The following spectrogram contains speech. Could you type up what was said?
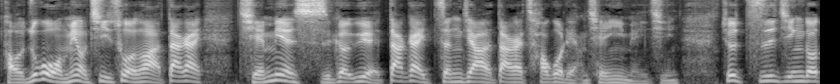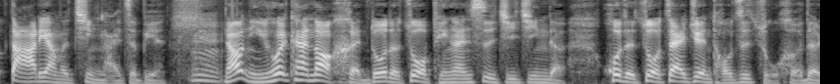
好，如果我没有记错的话，大概前面十个月大概增加了大概超过两千亿美金，就资金都大量的进来这边。嗯，然后你会看到很多的做平衡式基金的或者做债券投资组合的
